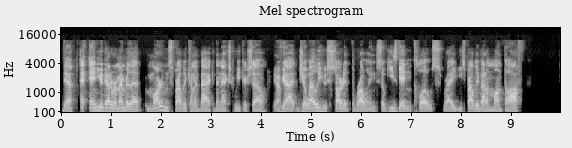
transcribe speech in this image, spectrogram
Yeah, and you got to remember that Martin's probably coming back in the next week or so. Yeah. You've got Joely who started throwing, so he's getting close, right? He's probably about a month off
